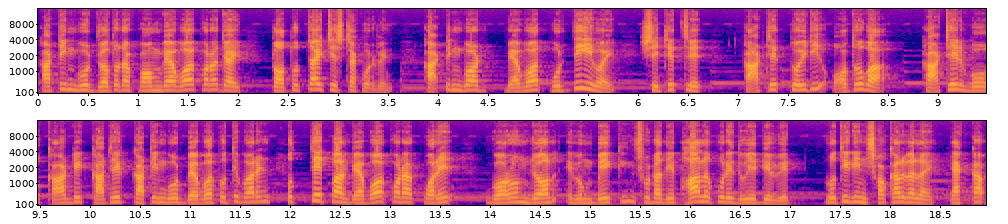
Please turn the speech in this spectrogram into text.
কাটিং বোর্ড যতটা কম ব্যবহার করা যায় ততটাই চেষ্টা করবেন। কাটিং বোর্ড ব্যবহার করতেই হয়, সেক্ষেত্রে কাঠের তৈরি অথবা কাঠের কাঠে, কাঠের কাটিং বোর্ড ব্যবহার করতে পারেন। প্রত্যেকবার ব্যবহার করার পরে গরম জল এবং বেকিং সোডা দিয়ে ভালো করে ধুয়ে ফেলবেন। প্রতিদিন সকালবেলায় এক কাপ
